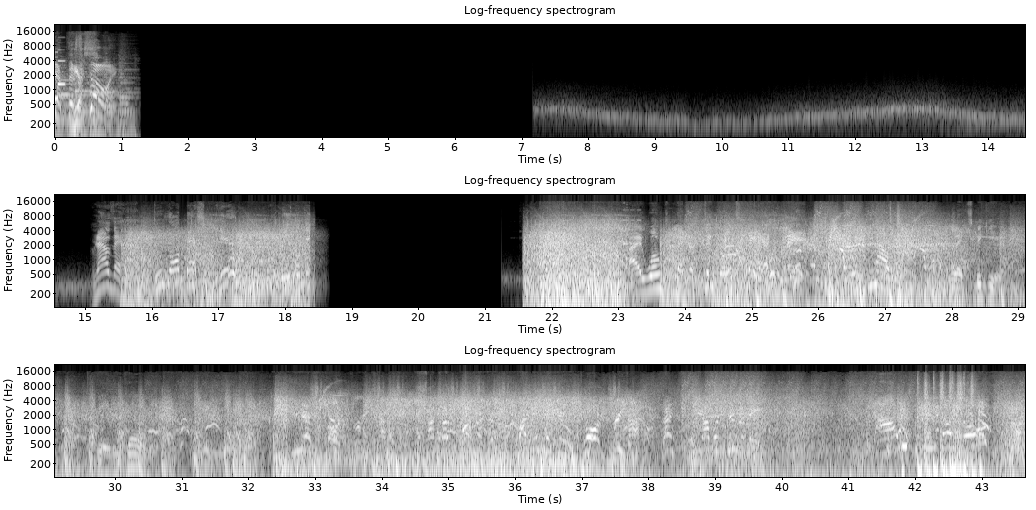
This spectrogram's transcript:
get this Yes. going! Now then, do your best, here. We're looking. I won't let a single player live. Now let's begin. Here we go. Yes, Lord Frieza! Such an honor to be fighting with you, Lord Frieza! Thanks for the opportunity! will be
